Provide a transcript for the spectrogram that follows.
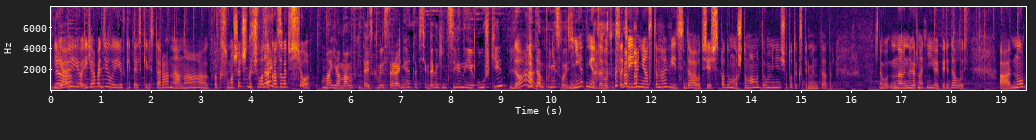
Да. Я, её- я водила ее в китайские рестораны, она как сумасшедшая начала Кстати. заказывать все. Моя мама в китайском ресторане это всегда какие-нибудь свиные ушки, Да. и там понеслось. Нет, нет, да, вот, кстати, ее не остановить. Да, вот я сейчас подумала, что мама-то у меня еще тот экспериментатор. Вот, на- наверное, от нее и передалось. А, ну,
